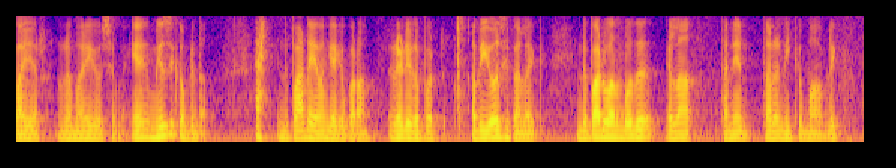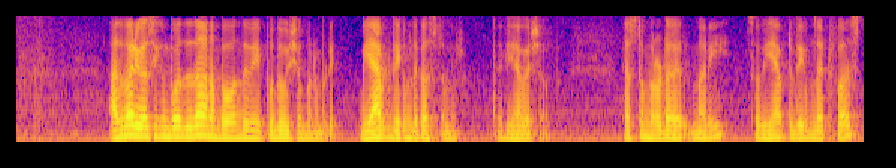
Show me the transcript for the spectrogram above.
பயர்ன்ற மாதிரி யோசிப்பேன். எனக்கு மியூசிக் அப்படி தான் இந்த பாட்டை எவன் கேட்க போகிறான் ரேடியோவில் போட்டு. அப்படி யோசிப்பேன் லைக் இந்த பாட்டு வரும்போது எல்லாம் தனியாக தலை நிற்குமா அப்படி அது மாதிரி யோசிக்கும் போது தான் நம்ம வந்து புது விஷயம் பண்ண முடியும். We have to become the customer if you have a shop கஸ்டமரோட மாதிரி so we have to become that first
